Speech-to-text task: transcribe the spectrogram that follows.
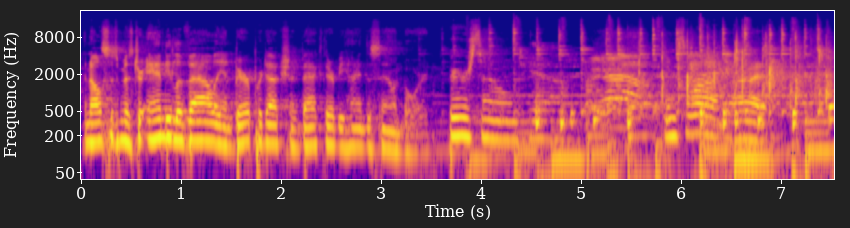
And also to Mr. Andy LaValle and Bear Production back there behind the soundboard. Bear Sound, yeah. Yeah. Thanks a lot. All right.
